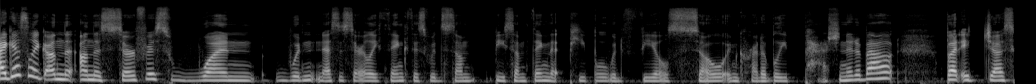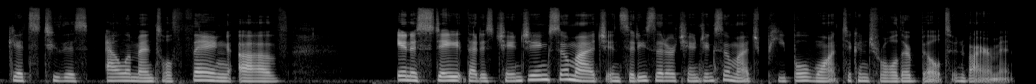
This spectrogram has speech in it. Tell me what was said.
I guess like on the on the surface, one wouldn't necessarily think this would some be something that people would feel so incredibly passionate about, but it just gets to this elemental thing of in a state that is changing so much, in cities that are changing so much, people want to control their built environment.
